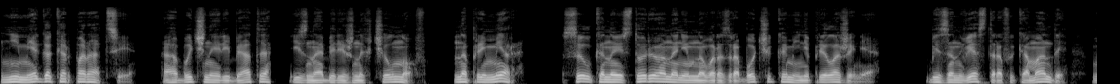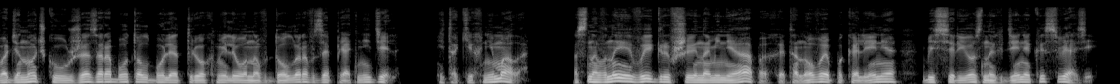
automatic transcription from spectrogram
не мегакорпорации, а обычные ребята из набережных Челнов. Например, ссылка на историю анонимного разработчика мини-приложения. Без инвесторов и команды в одиночку уже заработал более 3 миллионов долларов за 5 недель. И таких немало. Основные выигравшие на мини-апах — это новое поколение без серьезных денег и связей.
